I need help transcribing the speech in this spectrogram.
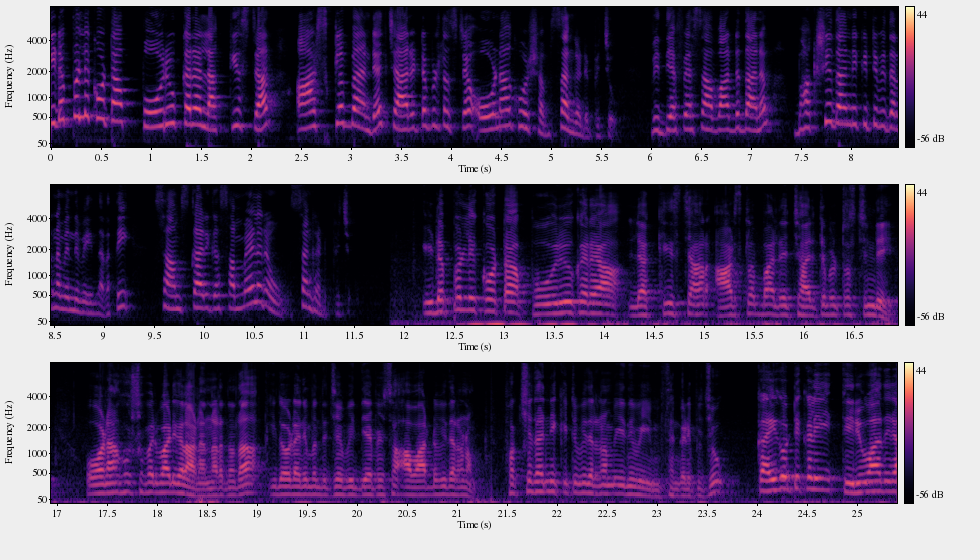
ഇടപ്പള്ളിക്കോട്ട Porookkara lucky star arts club and charitable trust ഓണാഘോഷം സംഘടിപ്പിച്ചു. വിദ്യാഭ്യാസ അവാർഡ് ദാനം ഭക്ഷ്യധാന്യ കിറ്റ് വിതരണം എന്നിവയും നടത്തി സാംസ്കാരിക സമ്മേളനവും സംഘടിപ്പിച്ചു. ഇടപ്പള്ളിക്കോട്ട Porookkara lucky star arts club and charitable ട്രസ്റ്റിന്റെ ഓണാഘോഷ പരിപാടികളാണ് നടന്നത്. ഇതോടനുബന്ധിച്ച് വിദ്യാഭ്യാസ അവാർഡ് വിതരണം ഭക്ഷ്യധാന്യ കിറ്റ് വിതരണം എന്നിവയും സംഘടിപ്പിച്ചു. കൈകൊട്ടിക്കളി തിരുവാതിര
